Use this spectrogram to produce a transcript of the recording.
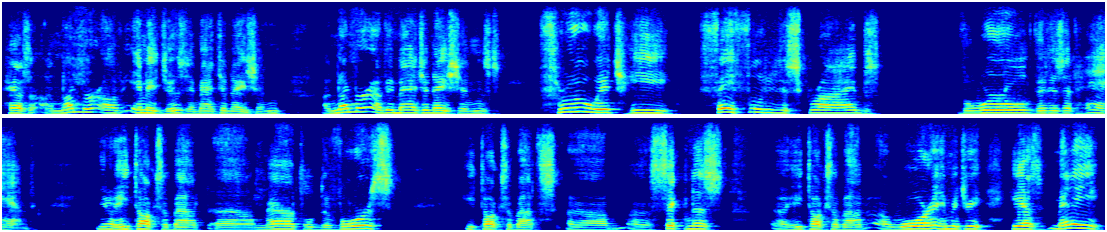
has a number of images, imagination, a number of imaginations through which he faithfully describes the world that is at hand. You know, he talks about uh, marital divorce. He talks about uh, uh, sickness. uh, he talks about uh, war imagery. He has many,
